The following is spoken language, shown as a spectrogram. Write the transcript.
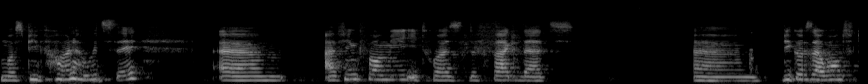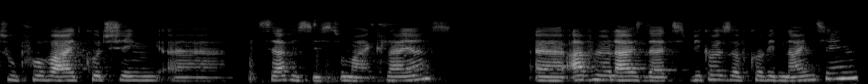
most people, I would say. Um, I think for me, it was the fact that um, because I want to provide coaching uh, services to my clients, uh, I've realized that because of COVID 19,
